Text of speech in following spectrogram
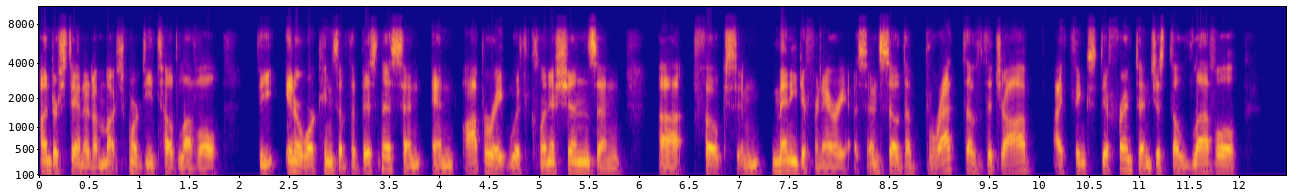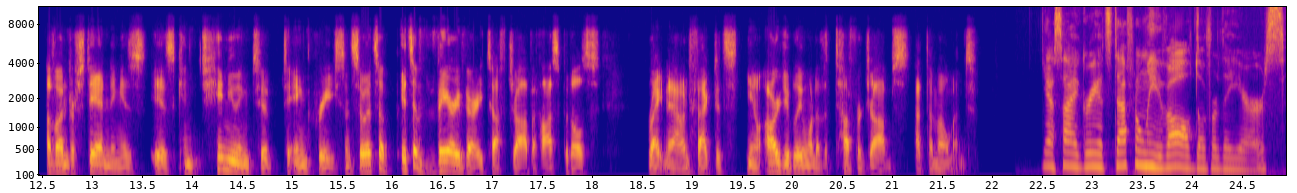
understand at a much more detailed level the inner workings of the business and and operate with clinicians and uh, folks in many different areas. And so the breadth of the job, I think, is different, and just the level of understanding is is continuing to to increase. And so it's a it's a very very tough job at hospitals right now. In fact, it's you know arguably one of the tougher jobs at the moment. Yes, I agree. It's definitely evolved over the years.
